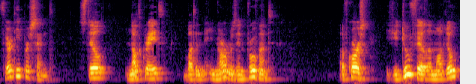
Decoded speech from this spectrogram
30%. Still not great, but an enormous improvement. Of course, if you do fail a module,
